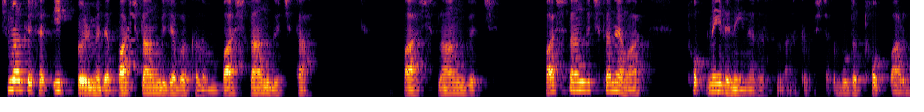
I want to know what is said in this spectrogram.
Şimdi arkadaşlar ilk bölmede başlangıca bakalım. Başlangıçta. Başlangıç. Başlangıçta ne var? Top neyle neyin arasında arkadaşlar? Burada top var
